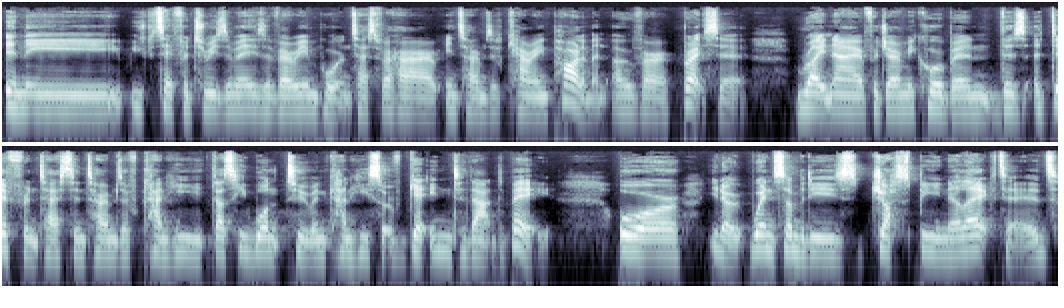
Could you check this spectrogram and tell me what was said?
in the, you could say for Theresa May is a very important test for her in terms of carrying parliament over Brexit. Right now for Jeremy Corbyn, there's a different test in terms of can he, does he want to and can he sort of get into that debate? or, you know, when somebody's just been elected,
